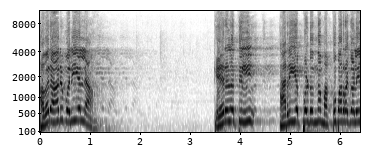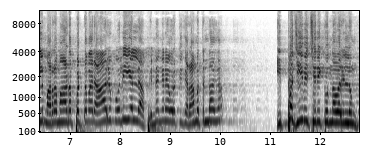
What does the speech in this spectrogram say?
അവരാരും വലിയല്ല. കേരളത്തിൽ അറിയപ്പെടുന്ന മക്കുബറകളിൽ മറമാടപ്പെട്ടവരാരും വലിയല്ല പിന്നെങ്ങനെ അവർക്ക് കറാമത്തുണ്ടാകാം ഇപ്പൊ ജീവിച്ചിരിക്കുന്നവരിലും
